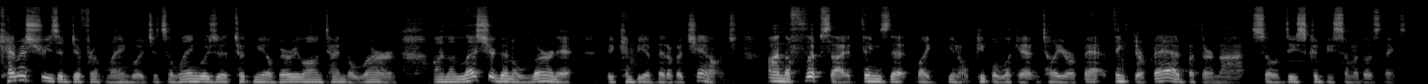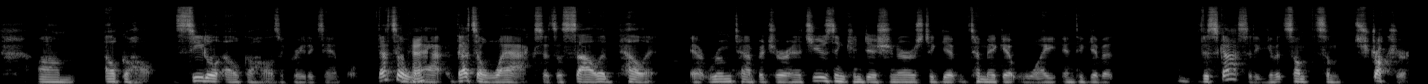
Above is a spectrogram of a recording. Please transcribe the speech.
chemistry is a different language. It's a language that took me a very long time to learn, and unless you're going to learn it, it can be a bit of a challenge. On the flip side, things that like you know people look at and tell you are bad, think they're bad, but they're not. So these could be some of those things. Um, alcohol, cetyl alcohol is a great example. That's a Okay. wax. That's a wax. It's a solid pellet at room temperature and it's used in conditioners to get to make it white and to give it viscosity give it some some structure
